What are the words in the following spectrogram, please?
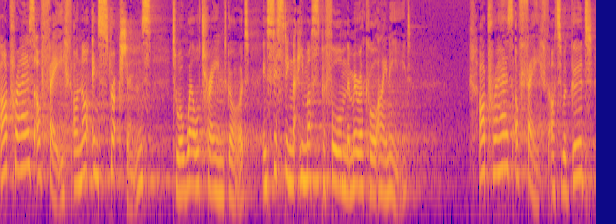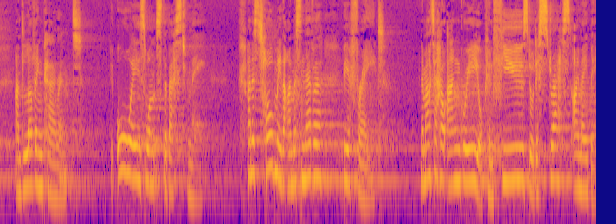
Our prayers of faith are not instructions to a well trained God, insisting that he must perform the miracle I need. Our prayers of faith are to a good and loving parent who always wants the best for me and has told me that I must never be afraid, no matter how angry or confused or distressed I may be.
